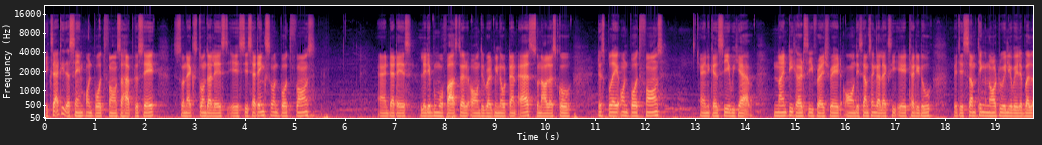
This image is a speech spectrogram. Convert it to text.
exactly the same on both phones I have to say. So next on the list is the settings on both phones. And that is little bit more faster on the Redmi Note 10s so now let's go display on both phones. And you can see we have 90 Hz refresh rate on the Samsung Galaxy A32 which is something not really available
